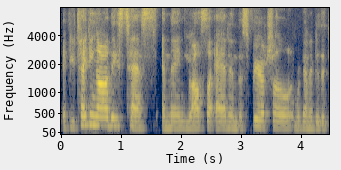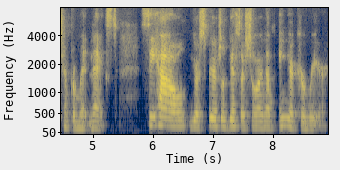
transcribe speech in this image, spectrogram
if you're taking all these tests and then you also add in the spiritual, we're going to do the temperament next, see how your spiritual gifts are showing up in your career.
